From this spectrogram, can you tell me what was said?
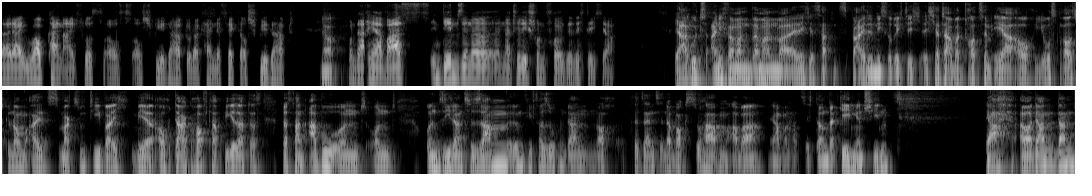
leider überhaupt keinen Einfluss aufs, aufs Spiel gehabt oder keinen Effekt aufs Spiel gehabt. Ja. Von daher war es in dem Sinne natürlich schon folgerichtig, ja. Ja, gut, eigentlich, wenn man, wenn man mal ehrlich ist, hatten es beide nicht so richtig. Ich hätte aber trotzdem eher auch Josten rausgenommen als Maxuti, weil ich mir auch da gehofft habe, wie gesagt, dass, dass dann Abu und, und, und sie dann zusammen irgendwie versuchen, dann noch Präsenz in der Box zu haben. Aber ja, man hat sich dann dagegen entschieden. Ja, aber dann, dann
